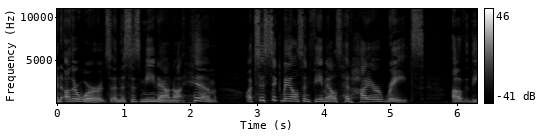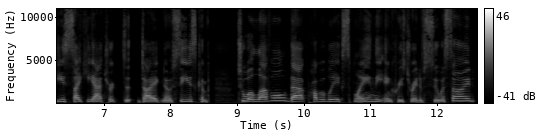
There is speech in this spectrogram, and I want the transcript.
In other words, and this is me now, not him, autistic males and females had higher rates of these psychiatric d- diagnoses to a level that probably explained the increased rate of suicide,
